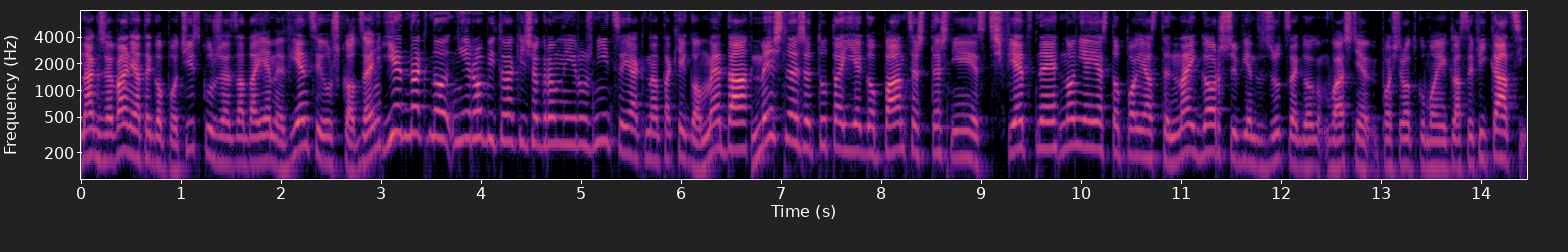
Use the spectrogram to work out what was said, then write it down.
nagrzewania tego pocisku, że zadajemy więcej uszkodzeń, jednak no nie robi to jakiejś ogromnej różnicy jak na takiego meda. Myślę, że tutaj jego pancerz też nie jest świetny, no nie jest to pojazd najgorszy, więc wrzucę go właśnie pośrodku mojej klasyfikacji.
